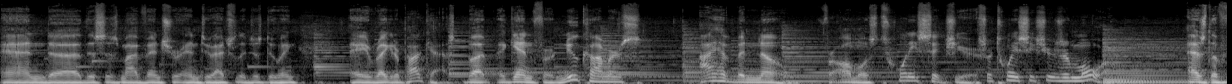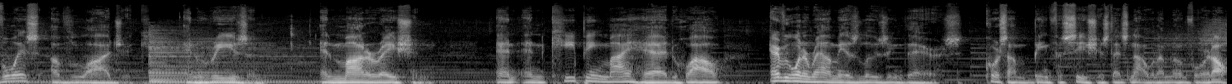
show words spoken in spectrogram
And uh, this is my venture into actually just doing a regular podcast. But again, for newcomers, I have been known for almost 26 years, or 26 years or more, as the voice of logic and reason and moderation and, and keeping my head while everyone around me is losing theirs. Course, I'm being facetious. That's not what I'm known for at all.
